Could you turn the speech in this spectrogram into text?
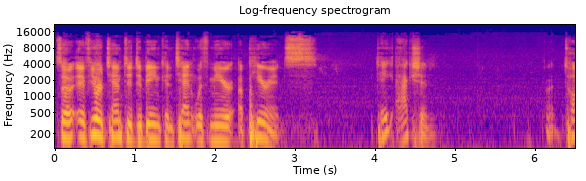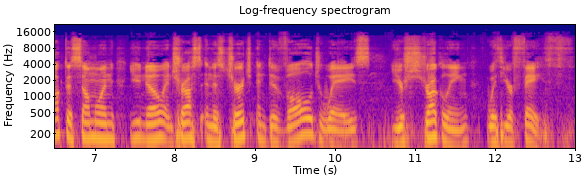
So if you're tempted to being content with mere appearance, take action. Talk to someone you know and trust in this church and divulge ways you're struggling with your faith,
